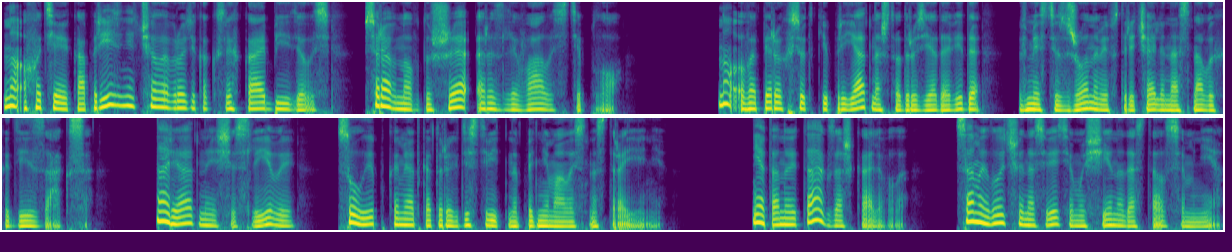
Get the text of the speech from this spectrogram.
Но хоть я и капризничала, вроде как слегка обиделась, все равно в душе разливалось тепло. Ну, во-первых, все-таки приятно, что друзья Давида вместе с женами встречали нас на выходе из ЗАГСа. Нарядные, счастливые, с улыбками, от которых действительно поднималось настроение. Нет, оно и так зашкаливало. Самый лучший на свете мужчина достался мне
